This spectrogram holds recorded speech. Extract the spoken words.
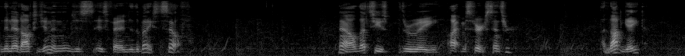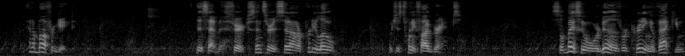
and then that oxygen and then just is fed into the base itself. Now that's used through a atmospheric sensor, a NOT gate, and a buffer gate. This atmospheric sensor is set on a pretty low, which is 25 grams. So basically what we're doing is we're creating a vacuum,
